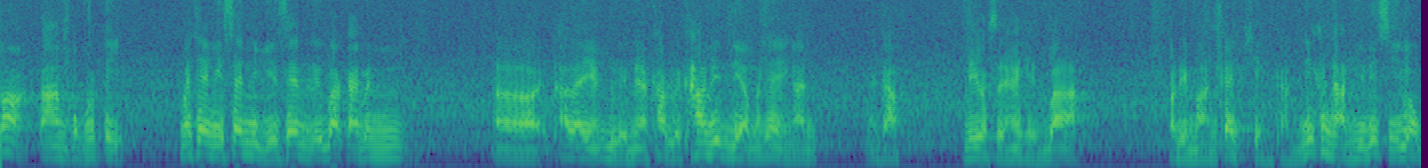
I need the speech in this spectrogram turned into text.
ก็ตามปกติ ไม่ใช่มีเส้นมีกี่เส้น หรือว่ากลายเป็นอออะไรอย่างอื่นเนี่ยครับหรือข้าวนิดเดียวไม่ใช่อย่างนั้นนะครับ นี่ก็แสดงให้เห็นว่าปริมาณใกล้เคียงกัน นี่ขนาดอยู่ที่สีลม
